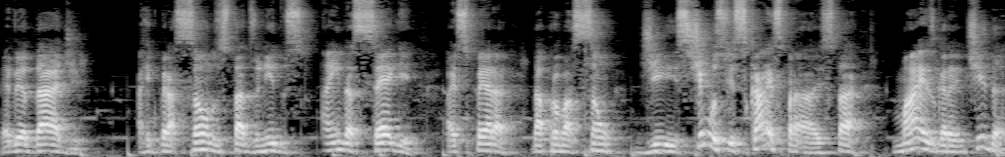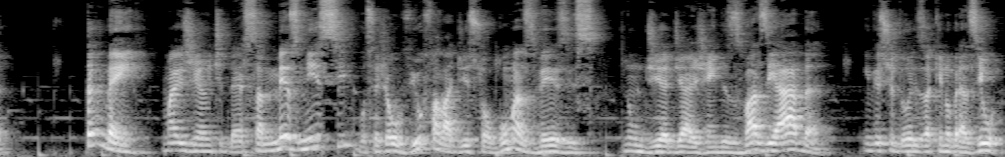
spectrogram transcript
É verdade. A recuperação nos Estados Unidos ainda segue à espera da aprovação de estímulos fiscais para estar mais garantida? Também. Mas diante dessa mesmice, você já ouviu falar disso algumas vezes num dia de agenda esvaziada investidores aqui no Brasil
